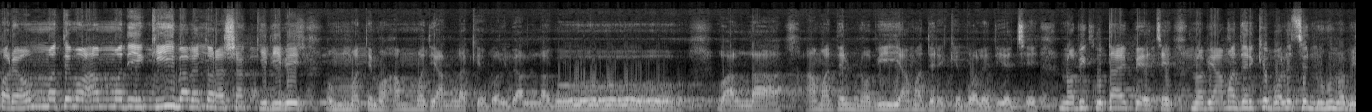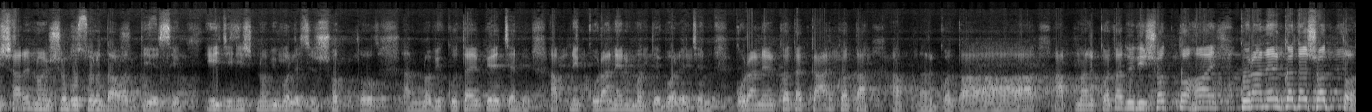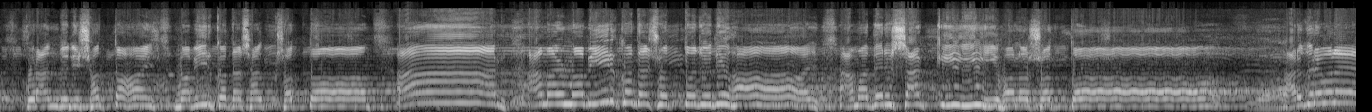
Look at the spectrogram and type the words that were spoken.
ওরে উম্মতে মোহাম্মদী কীভাবে তোরা সাক্ষী দিবে? উম্মতে মোহাম্মদী আল্লাহকে বলবে, আল্লাহ গো, ও আল্লাহ, আমাদের নবী আমাদেরকে বলে দিয়েছে। নবী কোথায় পেয়েছে? নবী আমাদেরকে বলেছে, নুহ নবী সাড়ে নয়শো বছর দাওয়াত দিয়েছে। এই জিনিস নবী বলেছে সত্য। আর নবী কোথায় পেয়েছেন? আপনি কোরআনের মধ্যে বলেছেন। কোরআনের কথা কার কথা? আপনার কথা। আপনার কথা যদি সত্য হয়, কোরআনের কথা সত্য। কোরআন যদি সত্য হয়, নবীর কথা সত্য। আর আমার নবীর কথা সত্য যদি হয়, আমাদের সাক্ষী হলো সত্য। আরও জোরে বলে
